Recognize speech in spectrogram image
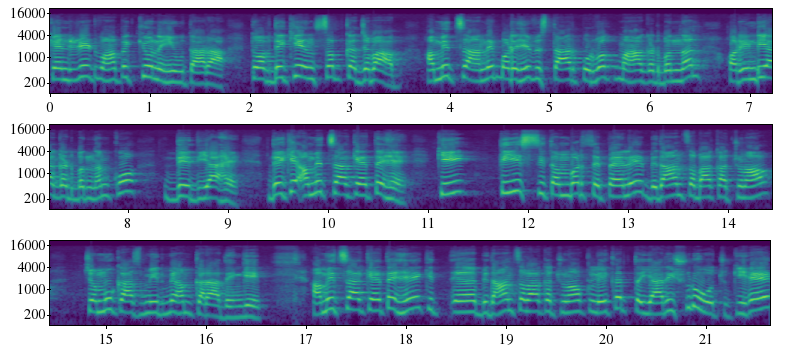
कैंडिडेट वहाँ पे क्यों नहीं उतारा? तो अब देखिए इन सब का जवाब अमित शाह ने बड़े ही विस्तार पूर्वक महागठबंधन और इंडिया गठबंधन को दे दिया है। देखिए अमित शाह कहते हैं कि 30 सितंबर से पहले विधानसभा का चुनाव जम्मू कश्मीर में हम करा देंगे। अमित शाह कहते हैं कि विधानसभा का चुनाव को लेकर तैयारी शुरू हो चुकी है।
